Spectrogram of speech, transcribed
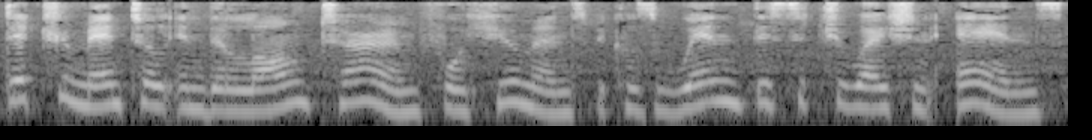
detrimental in the long term for humans because when this situation ends,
